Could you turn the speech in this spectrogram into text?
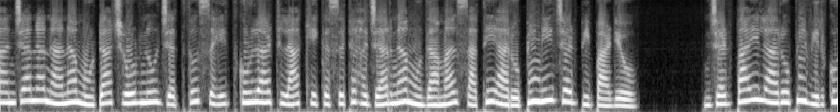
ગાંજાના નાના મોટા છોડનો જથ્થો સહિત કુલ આઠ લાખ એકસઠ હજારના મુદ્દામાલ સાથે આરોપીને ઝડપી પાડ્યો. ઝડપાયેલ આરોપી વિરકુ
